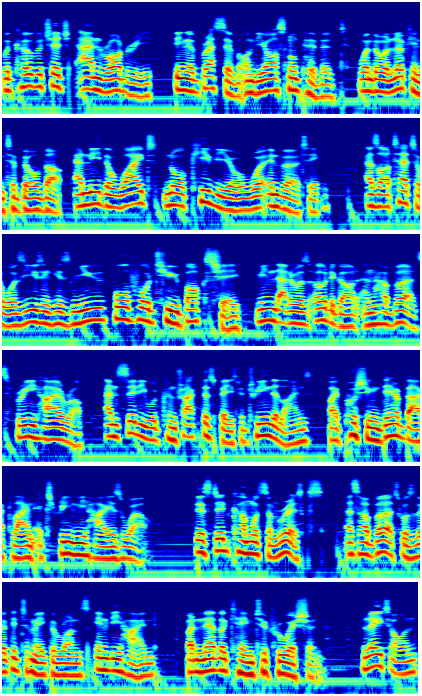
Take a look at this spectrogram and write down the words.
with Kovacic and Rodri being aggressive on the Arsenal pivot when they were looking to build up, and neither White nor Kiwior were inverting, as Arteta was using his new 4-4-2 box shape, meaning that it was Odegaard and Havertz free higher up, and City would contract the space between the lines by pushing their backline extremely high as well. This did come with some risks, as Havertz was looking to make the runs in behind, but never came to fruition. Late on,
